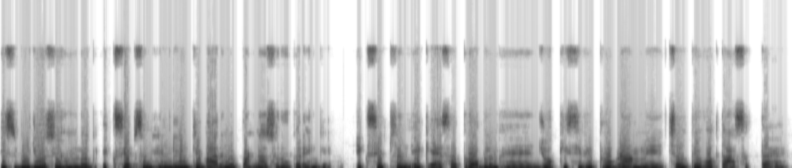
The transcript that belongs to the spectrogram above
इस वीडियो से हम लोग एक्सेप्शन हैंडलिंग के बारे में पढ़ना शुरू करेंगे। एक्सेप्शन एक ऐसा प्रॉब्लम है जो किसी भी प्रोग्राम में चलते वक्त आ सकता है।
